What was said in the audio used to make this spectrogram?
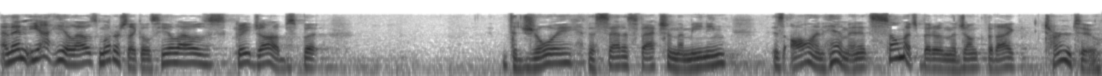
And then, yeah, He allows motorcycles, He allows great jobs, but the joy, the satisfaction, the meaning is all in Him. And it's so much better than the junk that I turn to.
